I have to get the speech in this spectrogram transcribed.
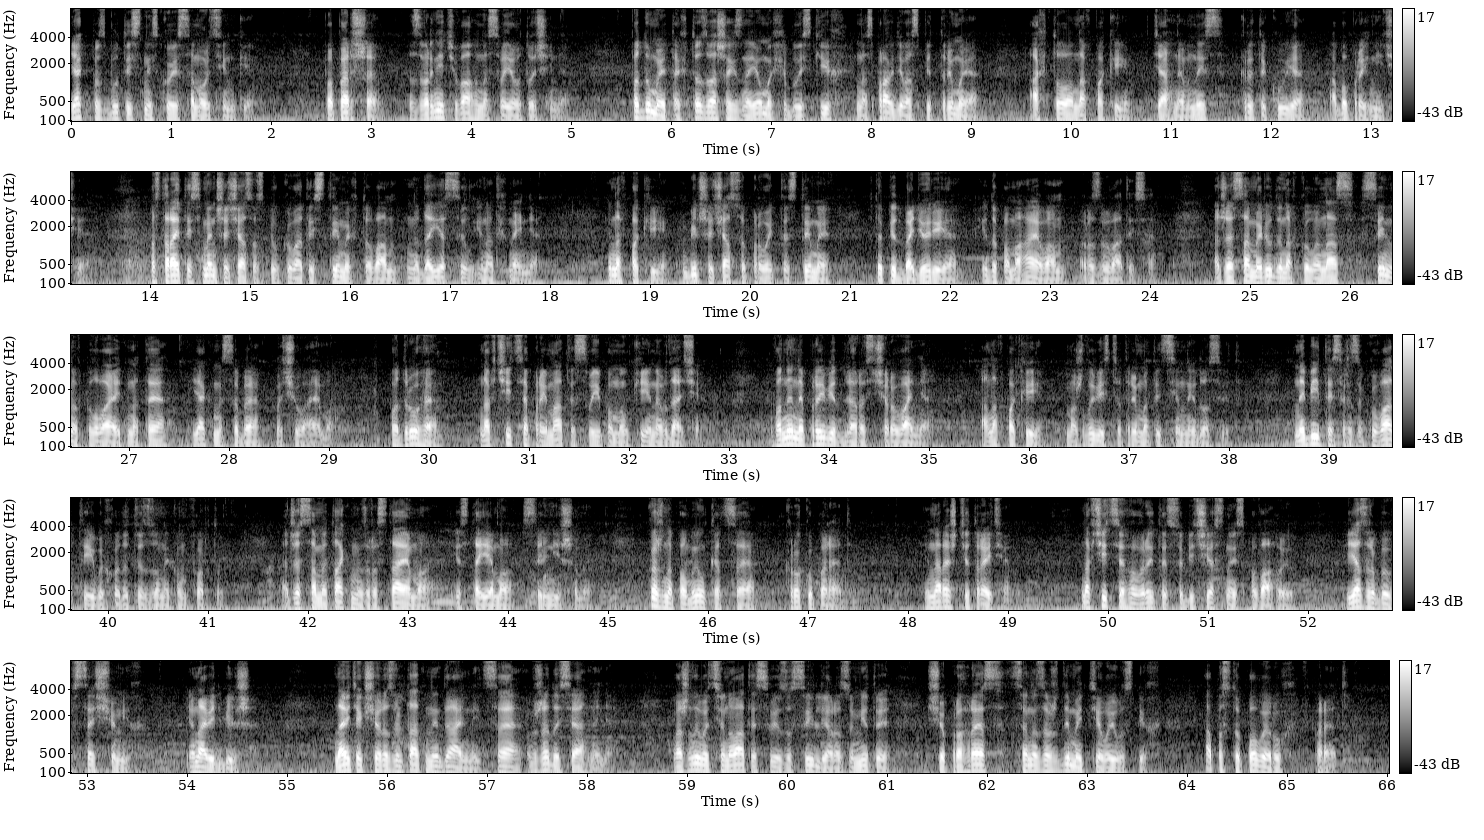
Як позбутись низької самооцінки? По-перше, зверніть увагу на своє оточення. Подумайте, хто з ваших знайомих і близьких насправді вас підтримує, а хто навпаки тягне вниз, критикує або пригнічує. Постарайтесь менше часу спілкуватись з тими, хто вам надає сил і натхнення. І навпаки, більше часу проводьте з тими, хто підбадьорює і допомагає вам розвиватися. Адже саме люди навколо нас сильно впливають на те, як ми себе почуваємо. По-друге, навчіться приймати свої помилки і невдачі. Вони не привід для розчарування, а навпаки, можливість отримати цінний досвід. Не бійтесь ризикувати і виходити з зони комфорту. Адже саме так ми зростаємо і стаємо сильнішими. Кожна помилка це крок уперед. І нарешті третє. Навчіться говорити собі чесно і з повагою. Я зробив все, що міг, і навіть більше. Навіть якщо результат не ідеальний, це вже досягнення. Важливо цінувати свої зусилля, розуміти, що прогрес це не завжди миттєвий успіх, а поступовий рух вперед.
